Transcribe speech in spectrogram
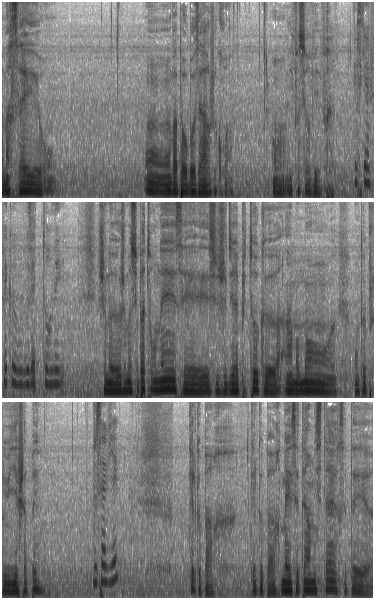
à Marseille, on, on va pas aux beaux-arts, je crois. On, il faut survivre. Qu'est-ce qui a fait que vous vous êtes tourné? Je me, je me suis pas tourné, c'est, je dirais plutôt qu'à un moment, on peut plus y échapper. Vous saviez? Quelque part quelque part. Mais c'était un mystère, c'était euh,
